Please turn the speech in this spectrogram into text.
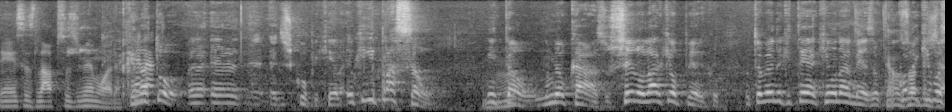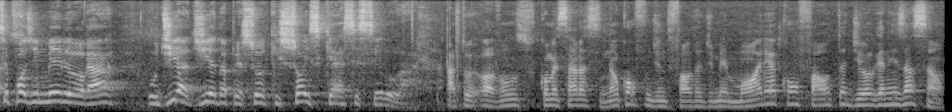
tenha esses lapsos de memória. Renato, é, é, é, desculpe, Keila, eu queria ir para ação. Então, no meu caso, celular que eu perco. Eu estou vendo que tem aqui um na mesa. Tem Como é que você pode melhorar o dia a dia da pessoa que só esquece celular? Arthur, ó, vamos começar assim, não confundindo falta de memória com falta de organização.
